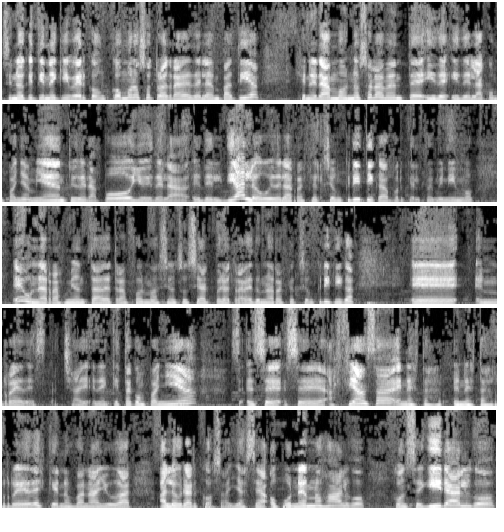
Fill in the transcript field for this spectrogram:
sino que tiene que ver con cómo nosotros a través de la empatía generamos no solamente y, de- y del acompañamiento y del apoyo y, de la, y del diálogo y de la reflexión crítica, porque el feminismo es una herramienta de transformación social, pero a través de una reflexión crítica, eh, en redes, ¿cachai? En el que esta compañía se, se- se afianza en estas, en estas redes que nos van a ayudar a lograr cosas, ya sea oponernos a algo, conseguir algo,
